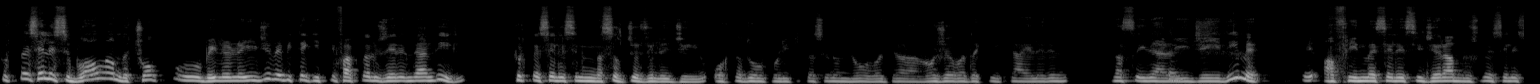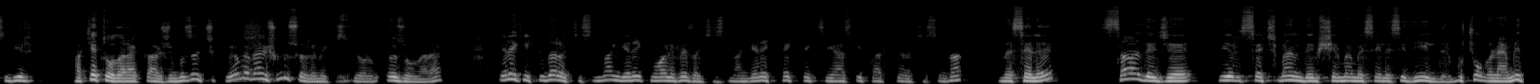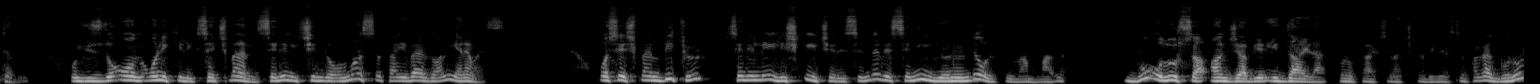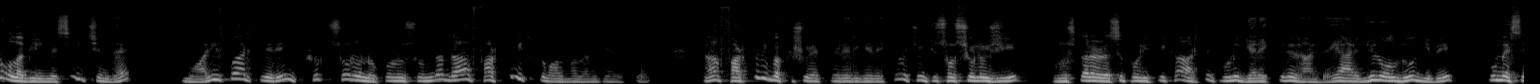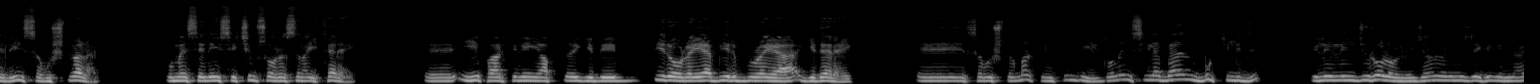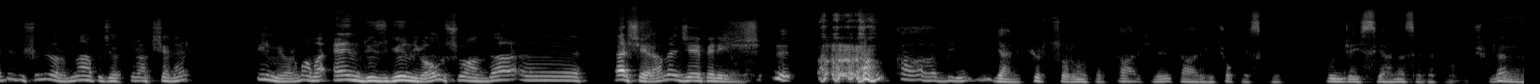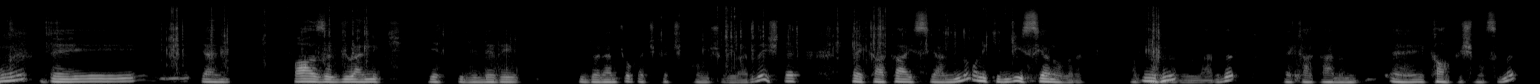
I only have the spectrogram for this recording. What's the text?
Kürt meselesi bu anlamda çok belirleyici ve bir tek ittifaklar üzerinden değil. Kürt meselesinin nasıl çözüleceği, Orta Doğu politikasının ne olacağı, Rojava'daki hikayelerin nasıl ilerleyeceği değil mi? E, Afrin meselesi, Cerablus meselesi bir paket olarak karşımıza çıkıyor ve ben şunu söylemek istiyorum öz olarak. Gerek iktidar açısından, gerek muhalefet açısından, gerek tek tek siyasi partiler açısından mesele sadece bir seçmen devşirme meselesi değildir. Bu çok önemli tabii. O yüzde on, on ikilik seçmen senin içinde olmazsa Tayyip Erdoğan'ı yenemez. O seçmen bir tür seninle ilişki içerisinde ve senin yönünde oy kullanmalı. Bu olursa ancak bir iddiayla bunun karşısına çıkabilirsin. Fakat bunun olabilmesi için de muhalif partilerin Kürt sorunu konusunda daha farklı bir tutum almaları gerekiyor. Daha farklı bir bakış üretmeleri gerekiyor. Çünkü sosyoloji, uluslararası politika artık bunu gerektirir halde. Yani dün olduğu gibi bu meseleyi savuşturarak, bu meseleyi seçim sonrasına iterek, e, İyi Parti'nin yaptığı gibi bir oraya bir buraya giderek e, savuşturmak mümkün değil. Dolayısıyla ben bu kilidin belirleyici rol oynayacağını önümüzdeki günlerde düşünüyorum. Ne yapacaktır Akşener? Bilmiyorum ama en düzgün yol şu anda e, her şeye rağmen CHP'nin yolu. Şimdi ta bin, yani Kürt sorunu tabii tarihleri tarihi çok eski. Bunca isyana sebep olmuş filan. Ee, yani bazı güvenlik yetkilileri bir dönem çok açık açık konuşurlardı. İşte PKK isyanını 12. isyan olarak adlandırırlardı. PKK'nın e, kalkışmasını.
